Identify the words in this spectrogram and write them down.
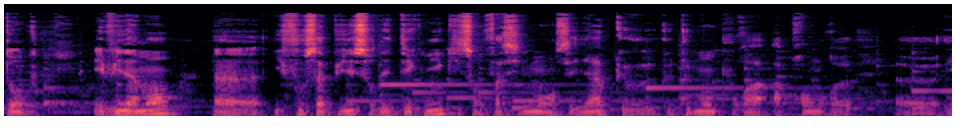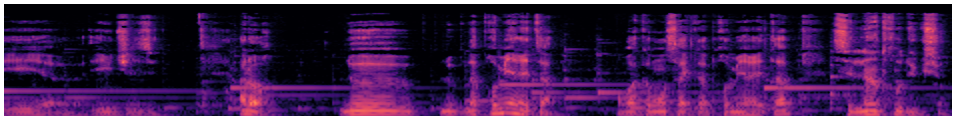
Donc, évidemment, euh, il faut s'appuyer sur des techniques qui sont facilement enseignables, que, tout le monde pourra apprendre euh, et, euh, et, utiliser. Alors, la première étape, on va commencer avec la première étape, c'est l'introduction.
